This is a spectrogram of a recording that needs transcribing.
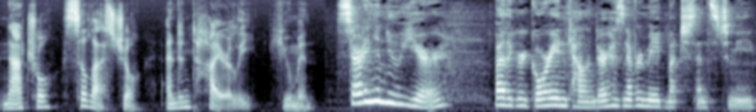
natural, celestial, and entirely human. Starting a new year by the Gregorian calendar has never made much sense to me.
